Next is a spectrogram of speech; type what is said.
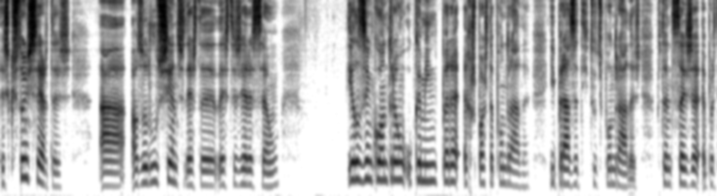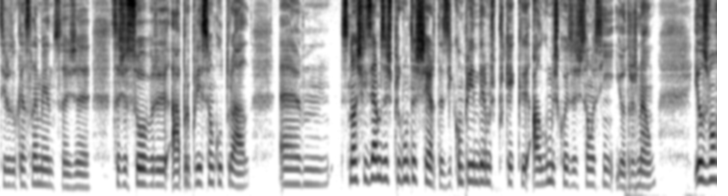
as questões certas a, aos adolescentes desta, desta geração, eles encontram o caminho para a resposta ponderada e para as atitudes ponderadas. Portanto, seja a partir do cancelamento, seja, seja sobre a apropriação cultural, um, se nós fizermos as perguntas certas e compreendermos porque é que algumas coisas são assim e outras não, eles vão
